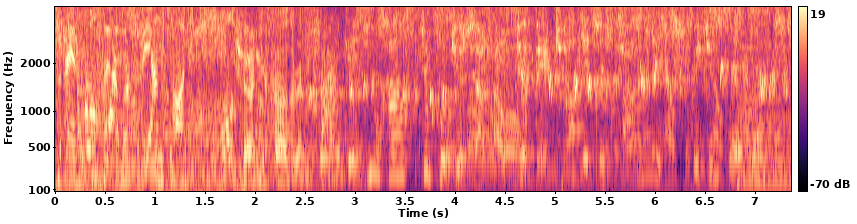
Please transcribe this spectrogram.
But then fourth album, the Untitled. Show any further improvement. You have to put yourself out a bit. This is family. It's important.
